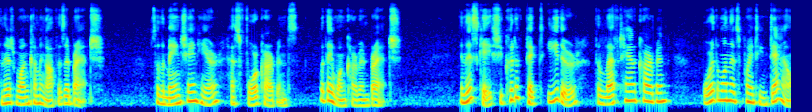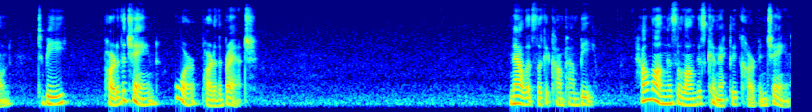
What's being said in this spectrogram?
and there's one coming off as a branch. So the main chain here has four carbons with a one carbon branch. In this case, you could have picked either the left-hand carbon or the one that's pointing down to be part of the chain or part of the branch. Now let's look at compound B. How long is the longest connected carbon chain?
